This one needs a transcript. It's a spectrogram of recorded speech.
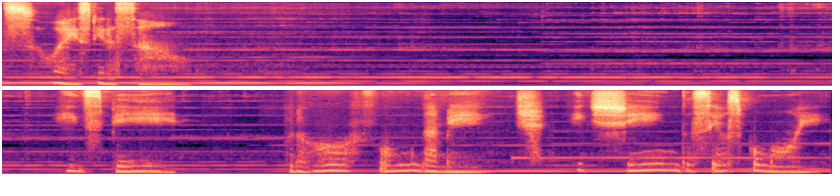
A sua respiração. Inspire profundamente, enchendo seus pulmões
